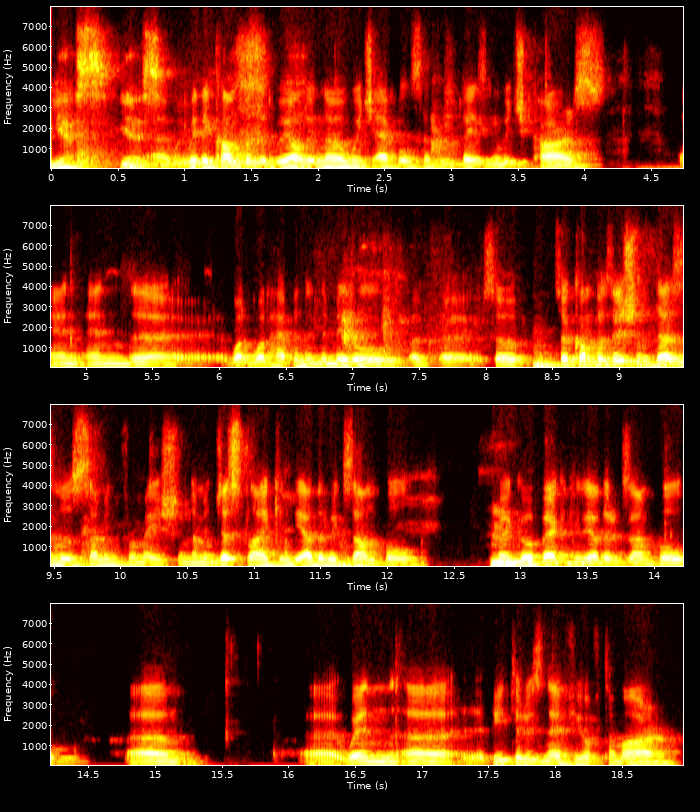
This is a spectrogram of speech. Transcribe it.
Yes, yes. Uh, with the composite, we only know which apples have been placed in which cars, and and uh, what what happened in the middle. Of, uh, so so composition does lose some information. I mean, just like in the other example, hmm. if I hmm. go back to the other example, um, uh, when uh, Peter is nephew of Tamar.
